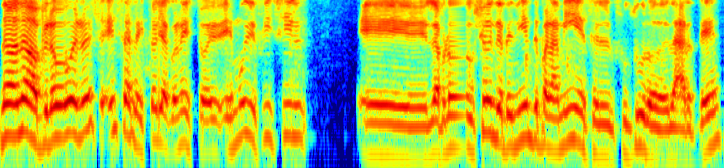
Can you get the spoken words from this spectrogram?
no, no, pero bueno, esa, es la historia con esto. Es, muy difícil. Eh, la producción independiente para mí es el futuro del arte.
